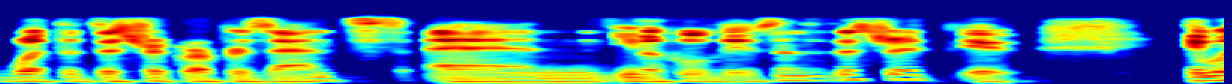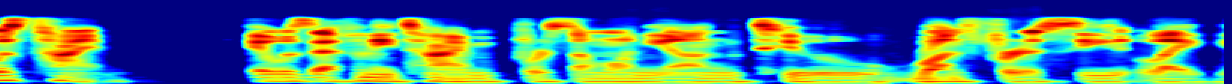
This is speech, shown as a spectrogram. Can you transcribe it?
what the district represents and you know who lives in the district, it it was time it was definitely time for someone young to run for a seat like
